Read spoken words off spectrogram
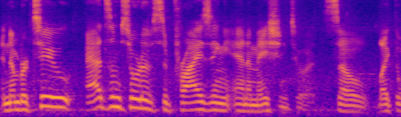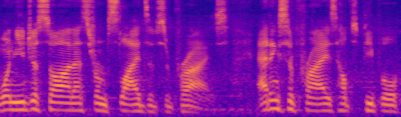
And number two, add some sort of surprising animation to it. So, like the one you just saw, that's from Slides of Surprise. Adding surprise helps people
